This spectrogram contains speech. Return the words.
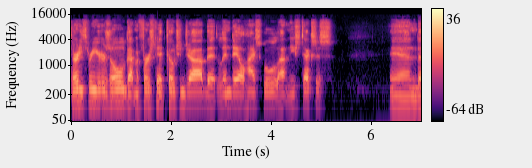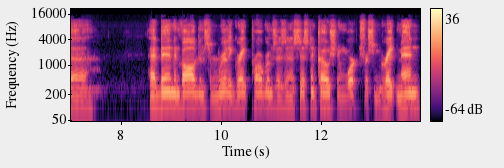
33 years old, got my first head coaching job at Lindale High School out in East Texas, and uh, had been involved in some really great programs as an assistant coach and worked for some great men.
